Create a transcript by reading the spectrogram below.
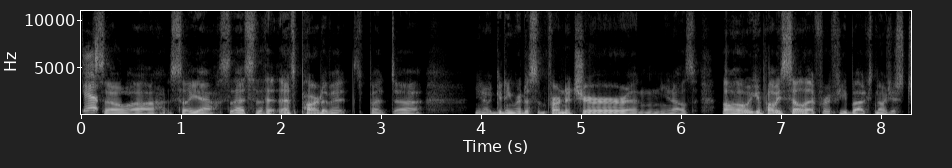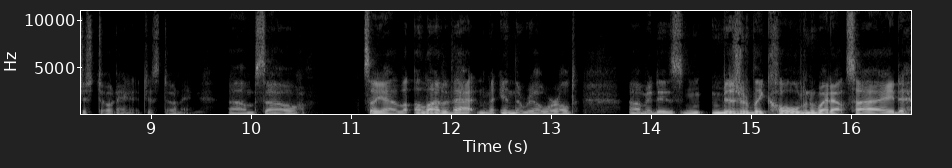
Yeah. So, uh, so yeah, so that's the that's part of it. But uh, you know, getting rid of some furniture and you know, oh, we could probably sell that for a few bucks. No, just just donate it. Just donate. Um, so, so yeah, a lot of that in the, in the real world. Um, it is miserably cold and wet outside.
